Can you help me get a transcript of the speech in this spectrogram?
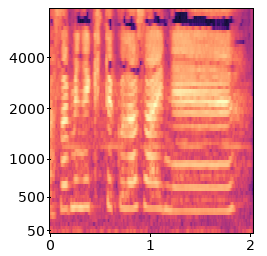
遊びに来てくださいね。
